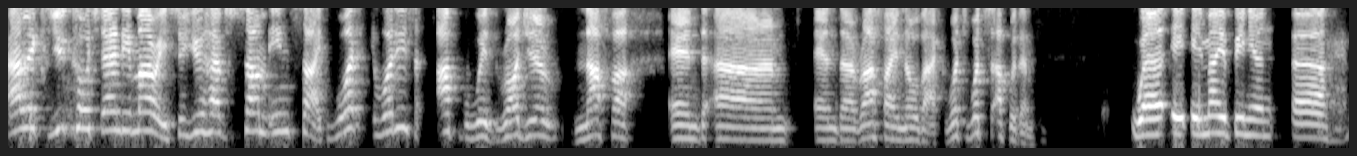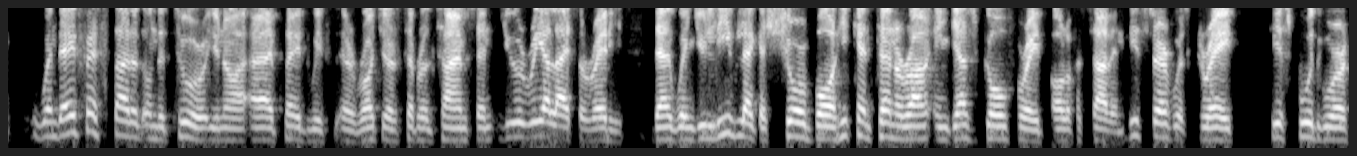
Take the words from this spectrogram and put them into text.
alex you coached andy murray so you have some insight. What what is up with roger nafa and um and uh, rafa novak? What what's up with them? Well in my opinion uh when they first started on the tour, you know, I played with uh, Roger several times, and you realize already that when you leave like a short ball, he can turn around and just go for it all of a sudden. His serve was great, his footwork,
